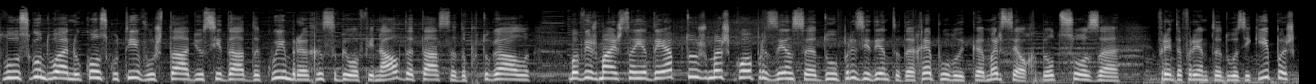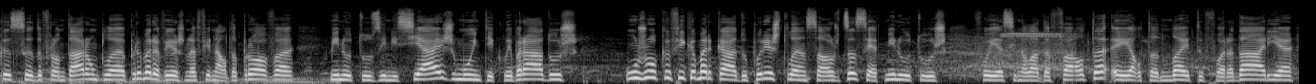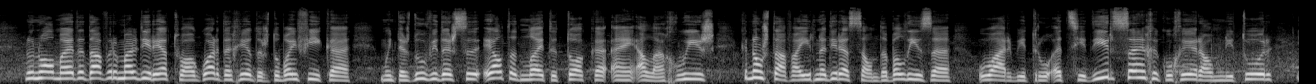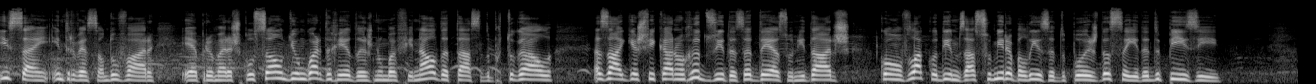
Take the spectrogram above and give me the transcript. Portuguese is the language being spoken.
Pelo segundo ano consecutivo, o estádio Cidade de Coimbra recebeu a final da Taça de Portugal, uma vez mais sem adeptos, mas com a presença do Presidente da República, Marcelo Rebelo de Sousa. Frente a frente, duas equipas que se defrontaram pela primeira vez na final da prova. Minutos iniciais muito equilibrados. Um jogo que fica marcado por este lance aos 17 minutos. Foi assinalada falta a Elton Leite fora da área. Nuno Almeida dá vermelho direto ao guarda-redes do Benfica. Muitas dúvidas se Elton Leite toca em Alain Ruiz, que não estava a ir na direção da baliza. O árbitro a decidir sem recorrer ao monitor e sem intervenção do VAR. É a primeira expulsão de um guarda-redes numa final da Taça de Portugal. As águias ficaram reduzidas a 10 unidades, com Vlaco Dimos a assumir a baliza depois da saída de Pisi.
